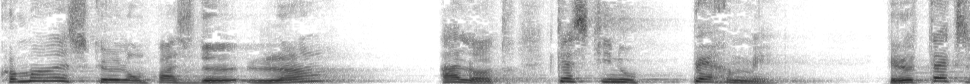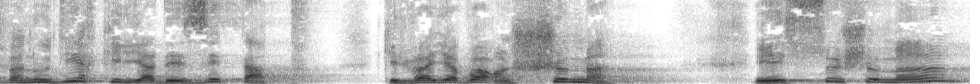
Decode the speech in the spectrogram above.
comment est-ce que l'on passe de l'un à l'autre? Qu'est-ce qui nous permet? Et le texte va nous dire qu'il y a des étapes, qu'il va y avoir un chemin. Et ce chemin,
